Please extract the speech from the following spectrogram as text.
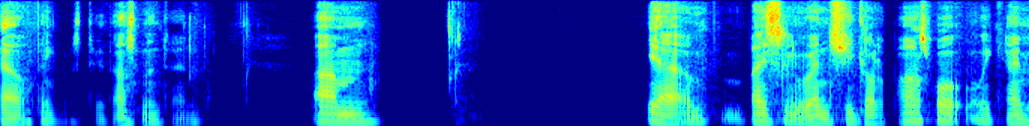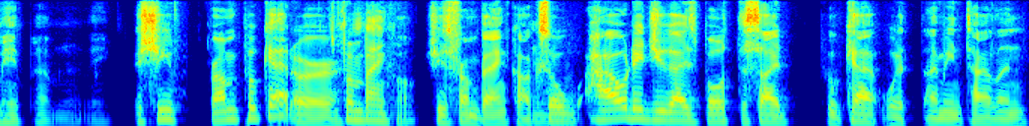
Yeah, I think it was 2010. Um, yeah, basically when she got a passport, we came here permanently Is she from Phuket or from Bangkok. she's from Bangkok? Mm. So how did you guys both decide Phuket? With I mean Thailand,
